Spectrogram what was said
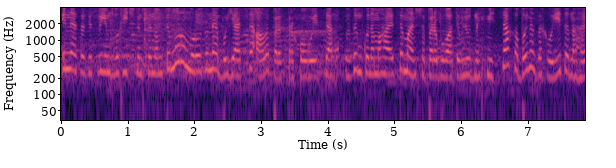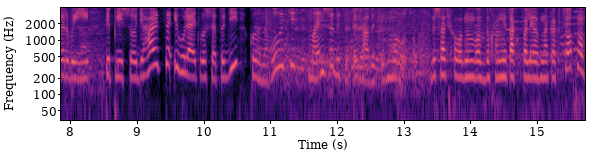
Інеса зі своїм двохрічним сином Тимуром морозу не бояться, але перестраховуються. Взимку намагаються менше перебувати в людних місцях, аби не захворіти на ГРВІ. Тепліше одягаються і гуляють лише тоді, коли на вулиці менше 10 градусів морозу. Дышать холодным воздухом не так полезно, как теплым.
